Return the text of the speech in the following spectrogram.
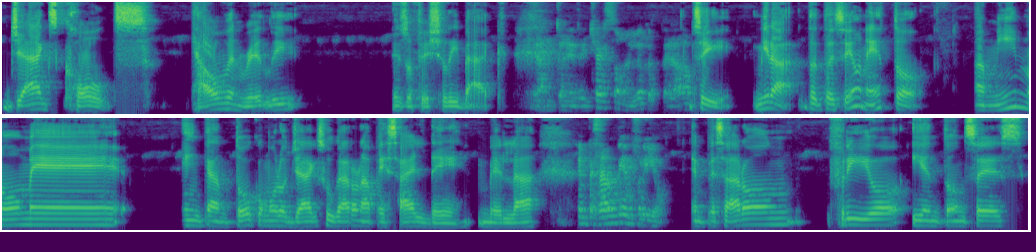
Jags Colts. Calvin Ridley is officially back. Anthony Richardson es lo que esperábamos. Sí, mira, te, te soy honesto, a mí no me encantó cómo los Jags jugaron a pesar de, ¿verdad? Empezaron bien frío. Empezaron frío y entonces,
